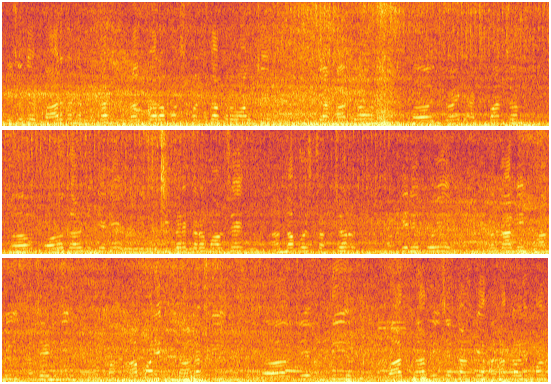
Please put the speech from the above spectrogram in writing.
કે જે કે માર્ગ અને મકાન વિભાગ દ્વારા પણ સ્પષ્ટતા કરવામાં આવી છે. જ્યાં માત્ર જોઈન્ટ એક્સપાન્શન ફોલો થયું છે તેને રિપેર કરવામાં આવશે. આમાં કોઈ સ્ટ્રક્ચર અંગેની કોઈ પ્રકારની ખામી સર્જાઈ નથી. પણ આ પણ એક નાનકડી જે અંતિ વાત ના થઈ છે કારણ કે આના કારણે પણ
